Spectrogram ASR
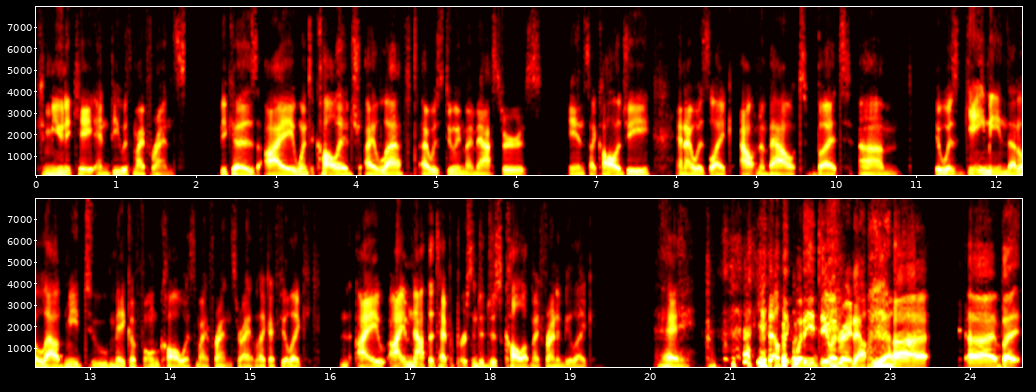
communicate and be with my friends because I went to college, I left, I was doing my master's in psychology, and I was like out and about. But um, it was gaming that allowed me to make a phone call with my friends, right? Like I feel like I I'm not the type of person to just call up my friend and be like, "Hey, you know, like what are you doing right now?" Yeah. Uh, uh, but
